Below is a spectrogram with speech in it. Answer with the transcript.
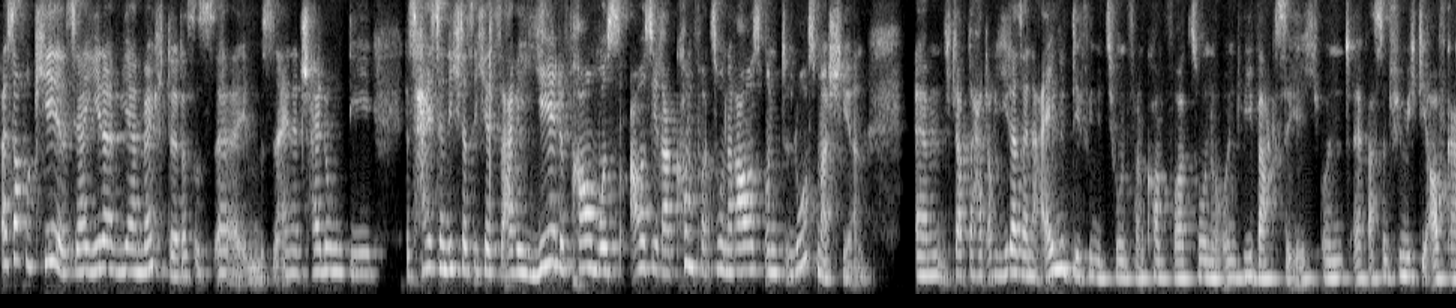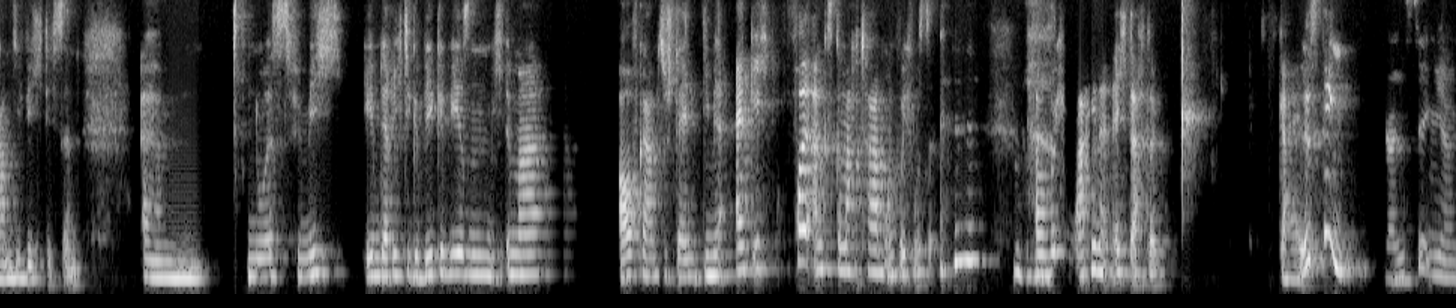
Was auch okay ist, ja, jeder wie er möchte. Das ist, äh, ist eine Entscheidung, die, das heißt ja nicht, dass ich jetzt sage, jede Frau muss aus ihrer Komfortzone raus und losmarschieren. Ähm, ich glaube, da hat auch jeder seine eigene Definition von Komfortzone und wie wachse ich und äh, was sind für mich die Aufgaben, die wichtig sind. Ähm, nur ist es für mich eben der richtige Weg gewesen, mich immer Aufgaben zu stellen, die mir eigentlich voll Angst gemacht haben und wo ich wusste, aber wo ich im Nachhinein echt dachte, geiles Ding. Geiles Ding, ja,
